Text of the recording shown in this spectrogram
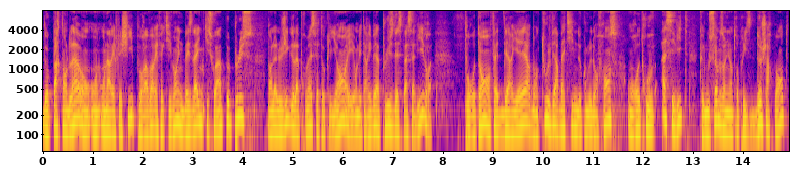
Donc partant de là, on, a réfléchi pour avoir effectivement une baseline qui soit un peu plus dans la logique de la promesse faite au client, et on est arrivé à plus d'espace à vivre, pour autant, en fait, derrière, dans tout le verbatim de Comble d'en France, on retrouve assez vite que nous sommes dans une entreprise de charpente,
